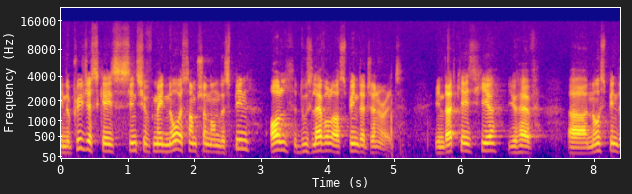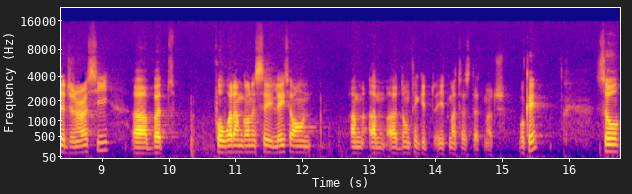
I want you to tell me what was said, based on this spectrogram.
in the previous case, since you've made no assumption on the spin, all those levels are spin degenerate. In that case here, you have uh, no spin degeneracy, uh, but for what I'm going to say later on, I'm, I'm, I do not think it, it matters that much. Okay? So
